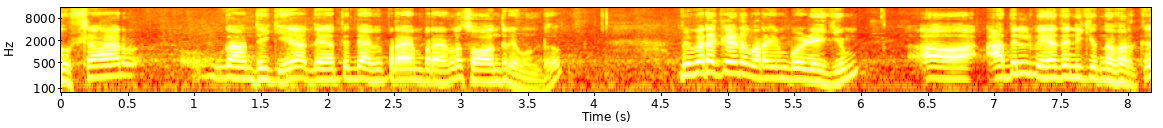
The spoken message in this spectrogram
തുഷാർ ഗാന്ധിക്ക് അദ്ദേഹത്തിന്റെ അഭിപ്രായം പറയാനുള്ള സ്വാതന്ത്ര്യമുണ്ട്. വിവരക്കേട് പറയുമ്പോഴേക്കും അതിൽ വേദനിക്കുന്നവർക്ക്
